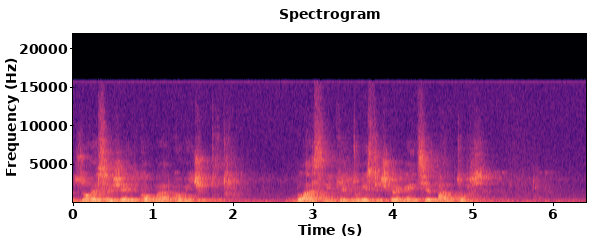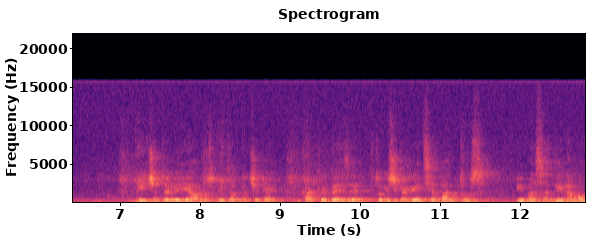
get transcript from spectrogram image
zove se Željko Marković, vlasnik je turističke agencije Banturs. Vi ćete me javnost pitati, pa čekaj, kakve veze turistička agencija Banturs ima sa Dinamom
